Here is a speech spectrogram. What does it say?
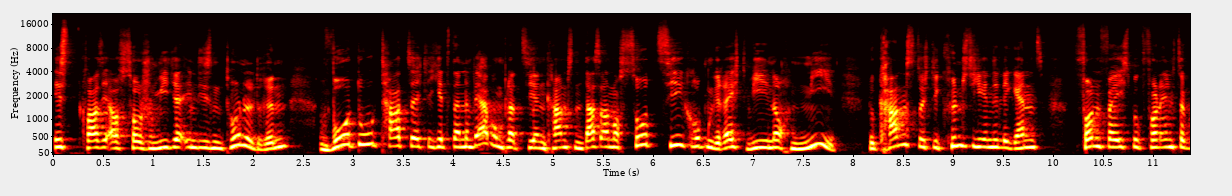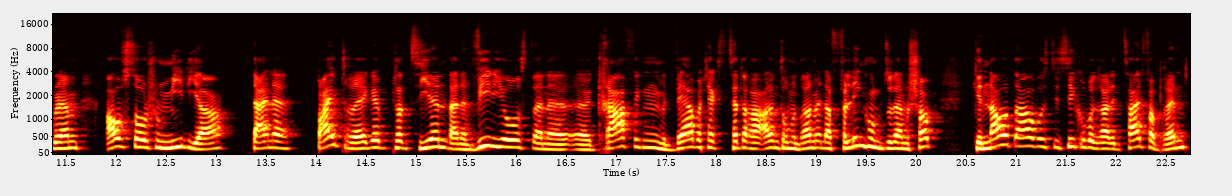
ist quasi auf Social Media in diesem Tunnel drin, wo du tatsächlich jetzt deine Werbung platzieren kannst und das auch noch so zielgruppengerecht wie noch nie. Du kannst durch die künstliche Intelligenz von Facebook, von Instagram auf Social Media deine Beiträge platzieren, deine Videos, deine äh, Grafiken mit Werbetext etc., allem drum und dran, mit einer Verlinkung zu deinem Shop, genau da, wo sich die Zielgruppe gerade die Zeit verbrennt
